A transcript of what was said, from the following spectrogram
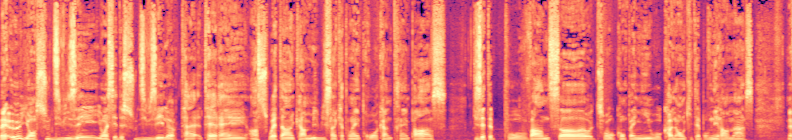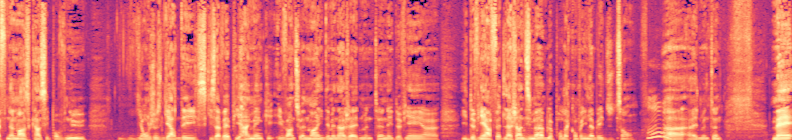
Ben, eux, ils ont sous-divisé, ils ont essayé de sous-diviser leur terrain en souhaitant qu'en 1883, quand le train passe, qu'ils étaient pour vendre ça, soit aux compagnies ou aux colons qui étaient pour venir en masse. Mais finalement, quand c'est pas venu, ils ont juste gardé ce qu'ils avaient. Puis Heymink, éventuellement, il déménage à Edmonton et devient, euh, il devient en fait l'agent d'immeuble pour la compagnie de la baie du Thon à, à Edmonton. Mais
